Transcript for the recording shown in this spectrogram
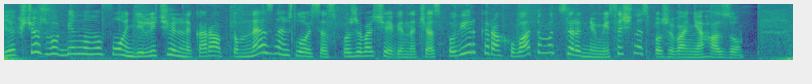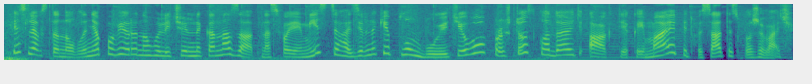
Якщо ж в обмінному фонді лічильника раптом не знайшлося, споживачеві на час повірки рахуватимуть середньомісячне споживання газу. Після встановлення повіреного лічильника назад на своє місце газівники пломбують його, про що складають акт, який має підписати споживач.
